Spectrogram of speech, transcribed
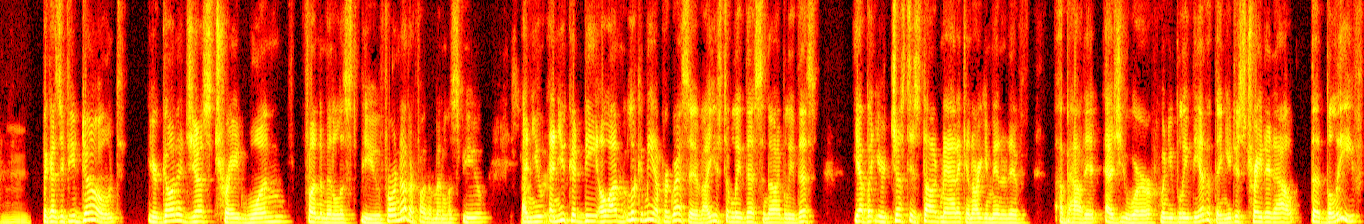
Mm. Because if you don't, you're going to just trade one fundamentalist view for another fundamentalist view and you and you could be oh i'm look at me i'm progressive. I used to believe this and now i believe this. Yeah but you're just as dogmatic and argumentative about it as you were when you believe the other thing. You just traded out the belief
